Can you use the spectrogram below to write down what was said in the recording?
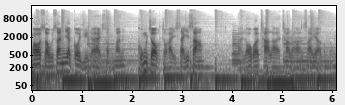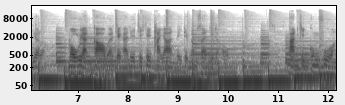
我受薪一個月咧係十蚊，工作就係洗衫，係攞個刷啊刷啊洗啊咁樣嘢咯。冇人教嘅，淨係你自己睇下人哋點樣洗你就好，眼見功夫啊！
